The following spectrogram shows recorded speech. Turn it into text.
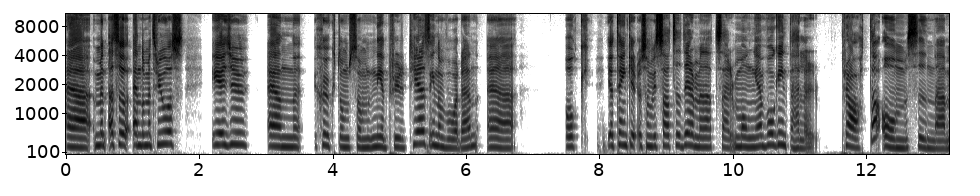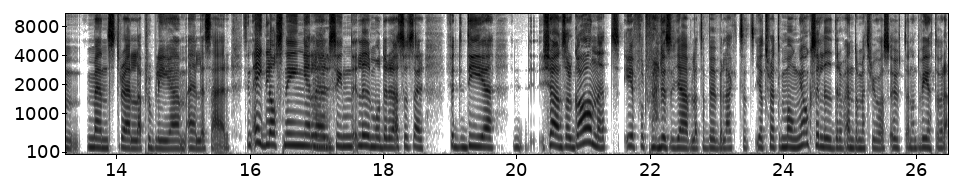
Eh, men alltså endometrios är ju en sjukdom som nedprioriteras inom vården. eh, och jag tänker, som vi sa tidigare, men att så här, många vågar inte heller prata om sina menstruella problem eller så här, sin ägglossning eller Mm. sin livmoder. Alltså så här, för det könsorganet är fortfarande så jävla tabubelagt så jag tror att många också lider av endometrios utan att veta vad det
